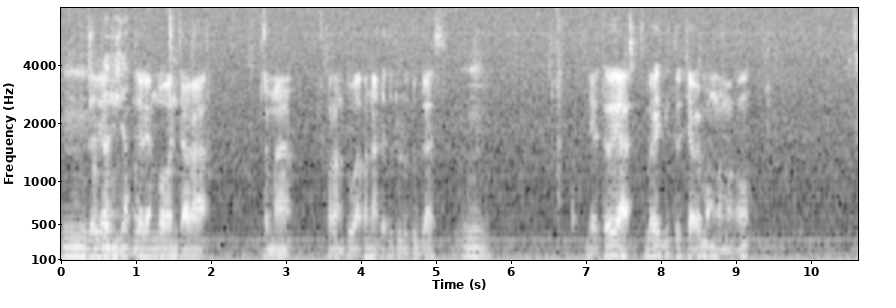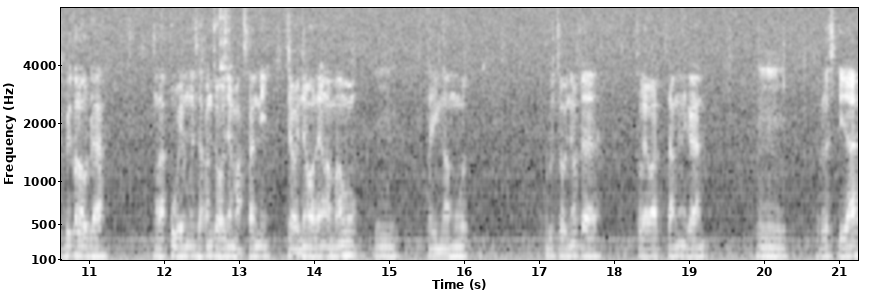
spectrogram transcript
hmm dari yang dari siapa? dari yang gua wawancara sama orang tua kan ada tuh dulu tugas. hmm Ya itu ya sebenarnya gitu cewek mau nggak mau. Tapi kalau udah ngelakuin misalkan cowoknya maksa nih, ceweknya awalnya nggak mau, hmm lagi ngamut. Tapi cowoknya udah kelewat sangnya kan. hmm terus dia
